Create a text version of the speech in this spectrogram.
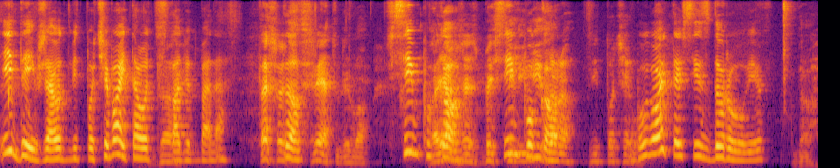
Іди вже, от відпочивай та от Да. стань від мене. Та що Так. світу нема. Всім А я пока. вже ж без Всім пока. телевізора відпочив. Бувайте всі здорові. Да.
